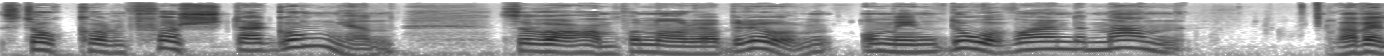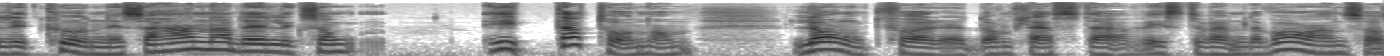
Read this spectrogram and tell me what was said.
Stockholm första gången så var han på Norra Brunn och min dåvarande man var väldigt kunnig så han hade liksom hittat honom långt före de flesta visste vem det var. Han sa,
